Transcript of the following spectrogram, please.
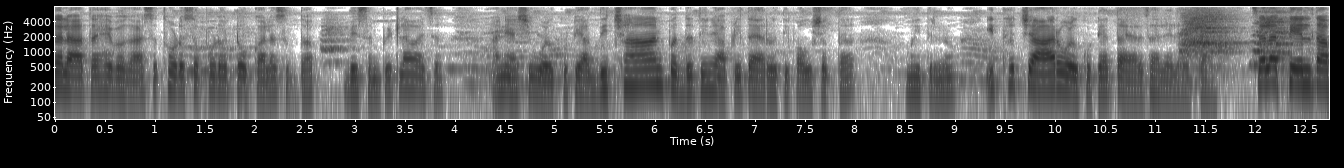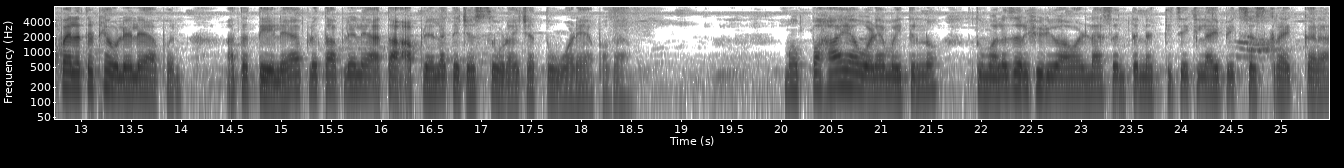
चला आता हे बघा असं थोडंसं पुढं टोकाला सुद्धा बेसन पीठ लावायचं. आणि अशी वळकुटी अगदी छान पद्धतीने आपली तयार होती पाहू शकता मैत्रिणी इथं चार वळकुट्या तयार झालेल्या आहेत का चला तेल तापायला तर ठेवलेलं आहे आपण. आता तेल आहे आपलं तापलेलं आहे. आता आपल्याला त्याच्यात सोडायच्या तो वड्या बघा. मग पहा या वड्या मैत्रिणं तुम्हाला जर व्हिडिओ आवडला असेल तर नक्कीच एक लाईक एक सबस्क्राईब करा.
